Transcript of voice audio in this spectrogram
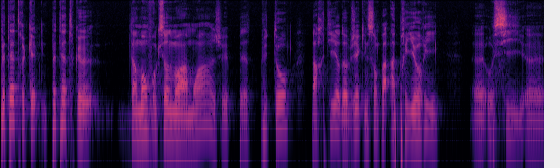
peut-être que, peut-être que dans mon fonctionnement à moi, je vais peut-être plutôt partir d'objets qui ne sont pas a priori euh, aussi. Euh,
